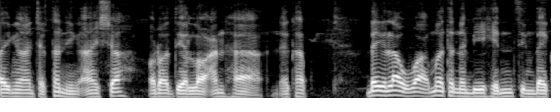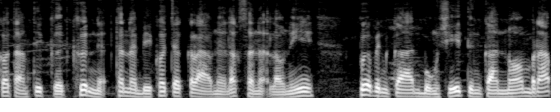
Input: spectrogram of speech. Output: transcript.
รายงานจากท่านหญิงไอชะรอเดียลลออันฮานะครับได้เล่าว่าเมื่อท่านนบีเห็นสิ่งใดก็ตามที่เกิดขึ้นเนี่ยท่านนบีก็จะกล่าวในลักษณะเหล่านี้ เพื่อเป็นการบ่งชี้ถึงการน้อมรับ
